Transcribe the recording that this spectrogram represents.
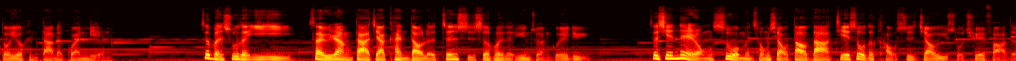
都有很大的关联。这本书的意义在于让大家看到了真实社会的运转规律。这些内容是我们从小到大接受的考试教育所缺乏的。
